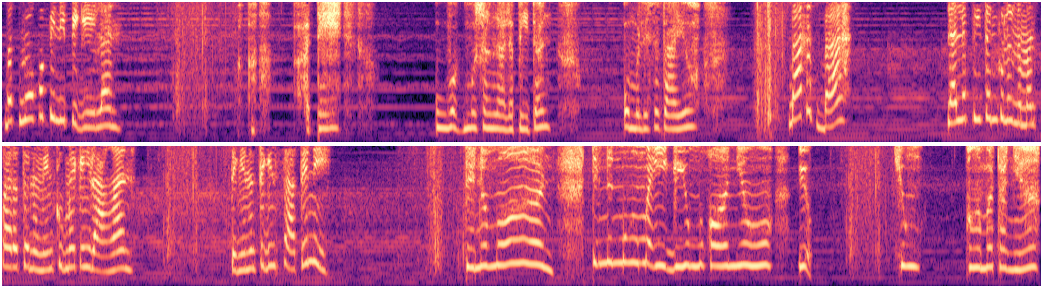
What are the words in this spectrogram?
Ba't mo ako pinipigilan? Ate, huwag mo siyang lalapitan. Umalis na tayo. Bakit ba? Lalapitan ko lang naman para tanungin kung may kailangan. Tingin ng tingin sa atin eh. Te naman, tingnan mo nga maigi yung mukha niya. oh. Yung, yung mga mata niya.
